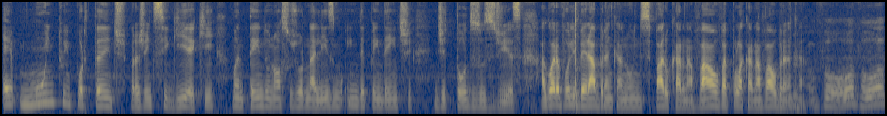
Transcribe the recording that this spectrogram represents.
é muito importante para a gente seguir aqui, mantendo o nosso jornalismo independente de todos os dias. Agora eu vou liberar a Branca Nunes para o carnaval. Vai pular carnaval, Branca? Vou, vou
